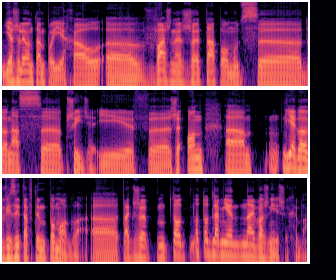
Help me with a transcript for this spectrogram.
jeżeli on tam pojechał, e, ważne, że ta pomoc e, do nas e, przyjdzie i że on, jego wizyta w tym pomogła. Także to, no to dla mnie najważniejsze chyba.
